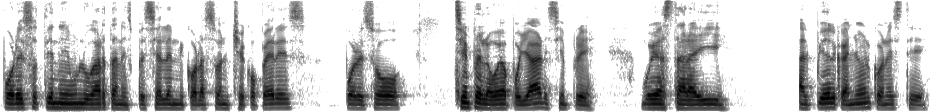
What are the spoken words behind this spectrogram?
por eso tiene un lugar tan especial en mi corazón Checo Pérez. Por eso siempre lo voy a apoyar y siempre voy a estar ahí al pie del cañón con este,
